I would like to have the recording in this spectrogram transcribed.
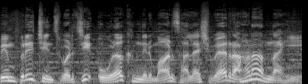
पिंपरी चिंचवडची ओळख निर्माण झाल्याशिवाय राहणार नाही.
